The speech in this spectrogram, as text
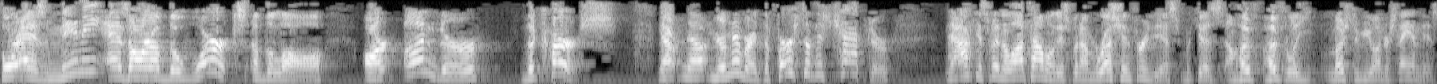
For as many as are of the works of the law are under the curse. Now, now you remember at the first of this chapter, now I can spend a lot of time on this, but I'm rushing through this because I'm ho- hopefully most of you understand this.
